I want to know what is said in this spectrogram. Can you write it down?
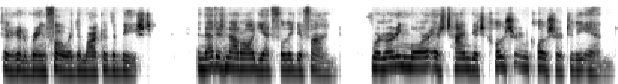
that are going to bring forward the mark of the beast. And that is not all yet fully defined. We're learning more as time gets closer and closer to the end.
